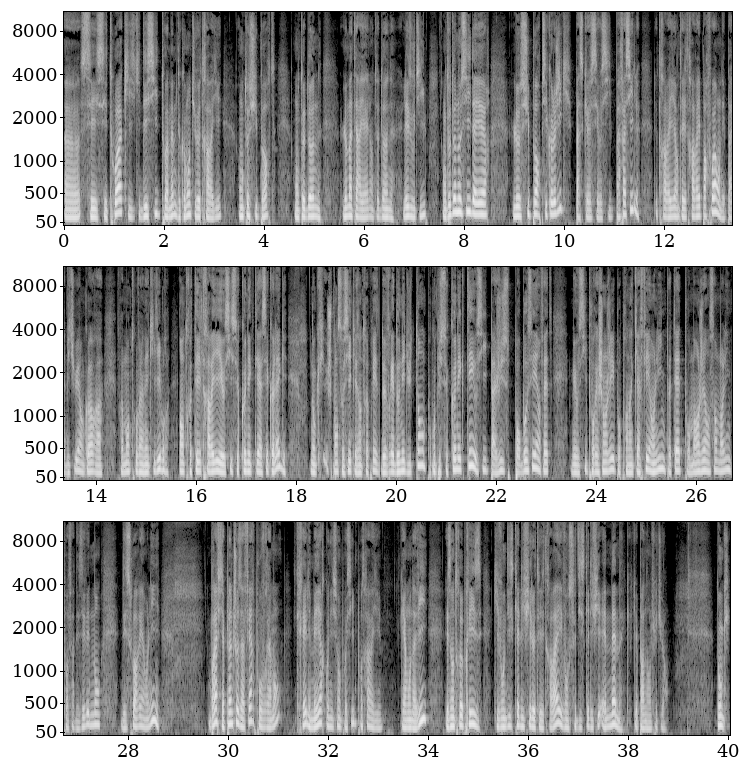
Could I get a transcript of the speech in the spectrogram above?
Euh, c'est toi qui décides toi-même de comment tu veux travailler. On te supporte, on te donne le matériel, on te donne les outils. On te donne aussi d'ailleurs le support psychologique, parce que c'est aussi pas facile de travailler en télétravail parfois. On n'est pas habitué encore à vraiment trouver un équilibre entre télétravailler et aussi se connecter à ses collègues. Donc je pense aussi que les entreprises devraient donner du temps pour qu'on puisse se connecter aussi, pas juste pour bosser en fait, mais aussi pour échanger, pour prendre un café en ligne peut-être, pour manger ensemble en ligne, pour faire des événements, des soirées en ligne. Bref, il y a plein de choses à faire pour vraiment créer les meilleures conditions possibles pour travailler. Et à mon avis, les entreprises qui vont disqualifier le télétravail vont se disqualifier elles-mêmes quelque part dans le futur. Donc,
